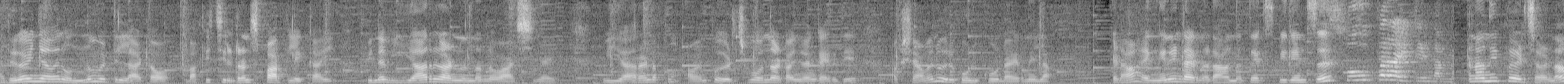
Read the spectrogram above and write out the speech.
അത് കഴിഞ്ഞ് അവൻ ഒന്നും വിട്ടില്ല കേട്ടോ. ബാക്കി ചിൽഡ്രൻസ് പാർക്കിലേക്കായി പിന്നെ വി ആർ കാണണമെന്ന് പറഞ്ഞ വാശിയായി. വി ആർ കണ്ടപ്പം അവൻ പേടിച്ചു പോകുന്ന കേട്ടോ ഞാൻ കരുതി പക്ഷെ അവൻ ഒരു കുഴുക്കും ഉണ്ടായിരുന്നില്ല. എടാ എങ്ങനെയുണ്ടായിരുന്നടാ അന്നത്തെ എക്സ്പീരിയൻസ് സൂപ്പർ ആയിട്ടുണ്ടാ നീ പേടിച്ചോണ്ണാ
